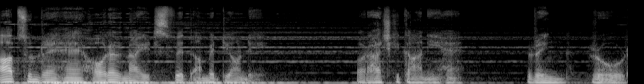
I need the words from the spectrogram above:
आप सुन रहे हैं horror nights with Amit Diyonde और आज की कहानी है रिंग रोड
